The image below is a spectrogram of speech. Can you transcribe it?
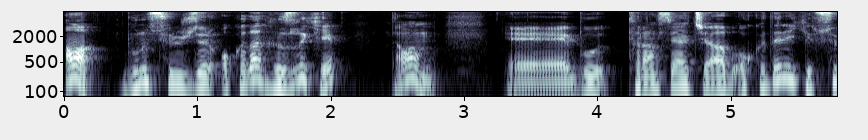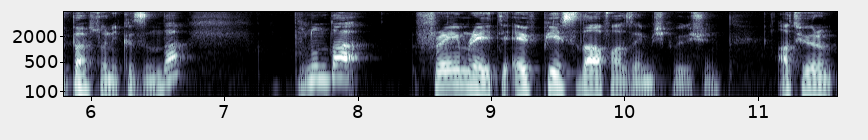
Ama bunun sürücüleri o kadar hızlı ki tamam mı? Ee, bu transiyat cevabı o kadar iyi ki süpersonik hızında. Bunun da frame rate'i, FPS'i daha fazlaymış gibi düşün. Atıyorum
